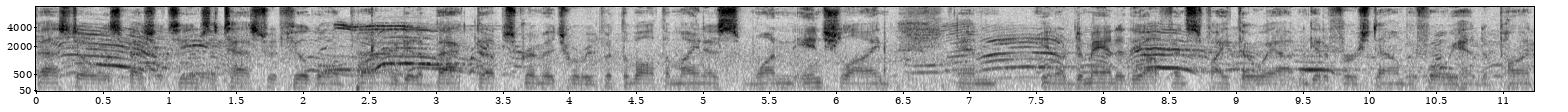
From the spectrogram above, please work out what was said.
fast over with special teams attached to it, field goal and punt. We did a backed-up scrimmage where we put the ball at the minus one-inch line and, you know, demanded the offense fight their way out and get a first down before we had to punt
